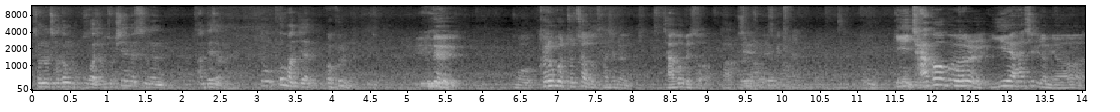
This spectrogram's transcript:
저는 자동 복구가 저쪽 CMS는 안 되잖아요. 또, 또 만져야 돼. 어, 그럼요. 근데 뭐 그런 것조차도 사실은 작업에서 아, 예, 그래요? 되겠죠. 이 작업을 이해하시려면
